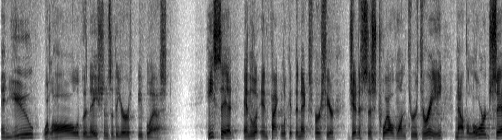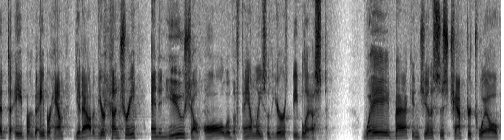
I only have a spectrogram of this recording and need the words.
And you will all of the nations of the earth be blessed. He said, and look, in fact, look at the next verse here Genesis 12, 1 through 3. Now the Lord said to Abram, to Abraham, Get out of your country, and in you shall all of the families of the earth be blessed. Way back in Genesis chapter 12,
